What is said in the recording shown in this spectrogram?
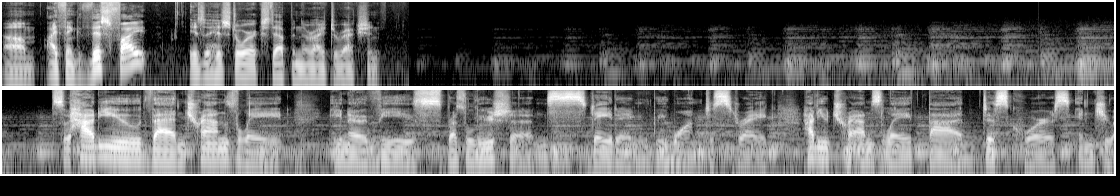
Um, I think this fight is a historic step in the right direction. So, how do you then translate, you know, these resolutions stating we want to strike? How do you translate that discourse into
